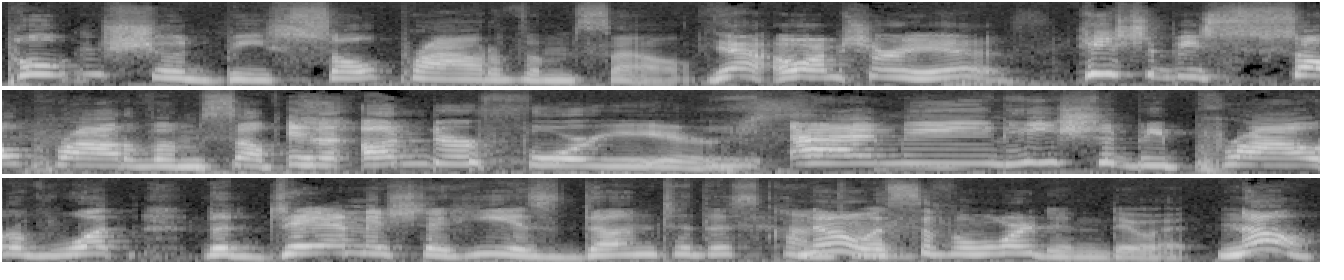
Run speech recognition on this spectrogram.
Putin should be so proud of himself. Yeah. Oh, I'm sure he is. He should be so proud of himself. In under four years. I mean, he should be proud of what the damage that he has done to this country. No, a civil war didn't do it. no.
